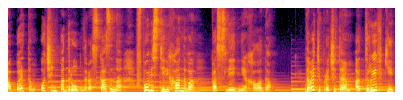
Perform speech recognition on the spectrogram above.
об этом очень подробно рассказано в повести Лиханова «Последние холода». Давайте прочитаем отрывки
